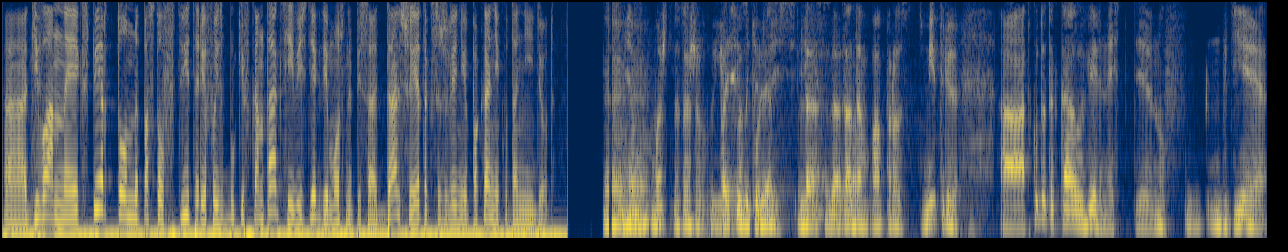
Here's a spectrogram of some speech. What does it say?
э, диванный эксперт, тонны постов в Твиттере, Фейсбуке, ВКонтакте и везде везде, где можно писать. Дальше это, к сожалению, пока никуда не идет. Я, можно тоже я Спасибо тебе. Да, да, задам да. вопрос Дмитрию. А откуда такая уверенность? Э, ну, где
